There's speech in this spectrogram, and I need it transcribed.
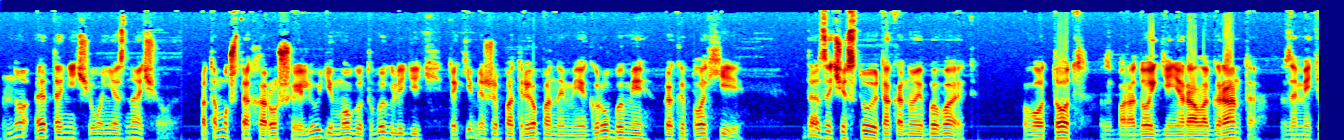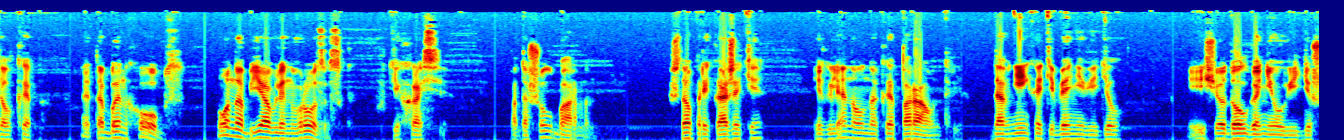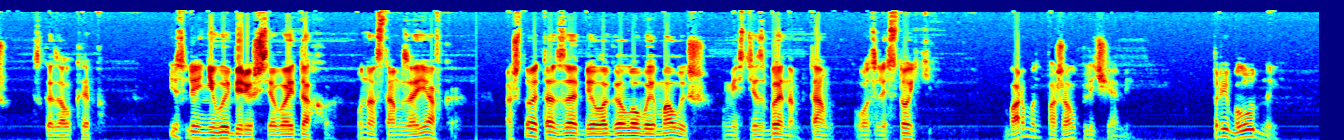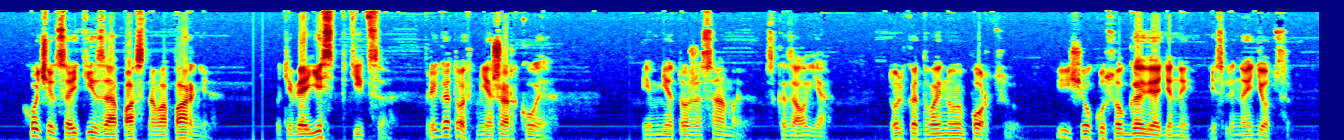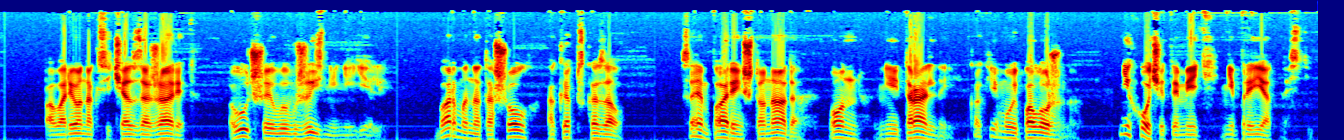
Но это ничего не значило, потому что хорошие люди могут выглядеть такими же потрепанными и грубыми, как и плохие. Да, зачастую так оно и бывает. «Вот тот, с бородой генерала Гранта», — заметил Кэп, — «это Бен Хоупс. Он объявлен в розыск в Техасе». Подошел бармен. «Что прикажете?» И глянул на Кэпа Раунтри. «Давненько тебя не видел». «И еще долго не увидишь», — сказал Кэп. «Если не выберешься в Айдахо, у нас там заявка. А что это за белоголовый малыш вместе с Беном там, возле стойки?» Бармен пожал плечами. «Приблудный. Хочет сойти за опасного парня. У тебя есть птица? Приготовь мне жаркое». «И мне то же самое», — сказал я. «Только двойную порцию. И еще кусок говядины, если найдется. Поваренок сейчас зажарит, Лучшее вы в жизни не ели. Бармен отошел, а Кэп сказал. Сэм парень что надо. Он нейтральный, как ему и положено. Не хочет иметь неприятностей.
